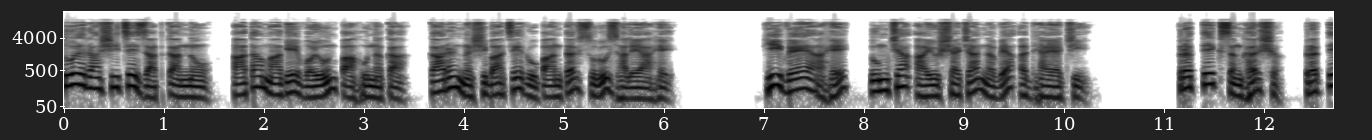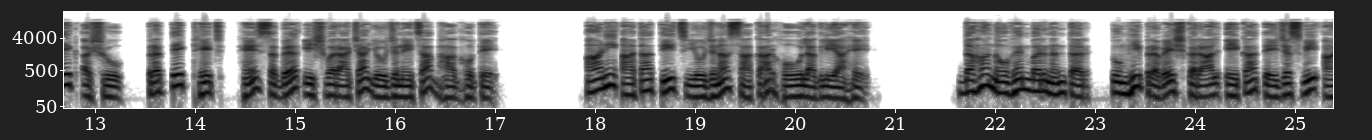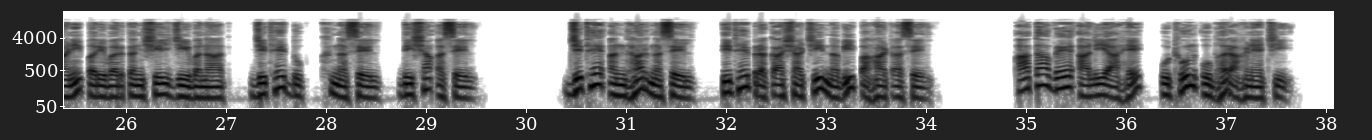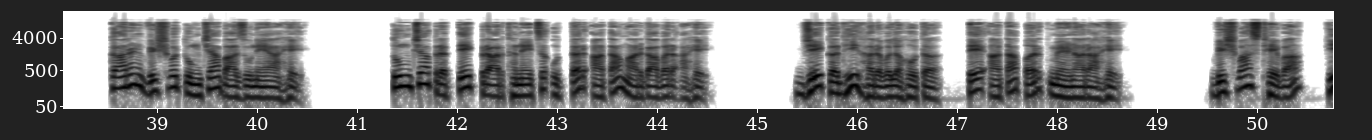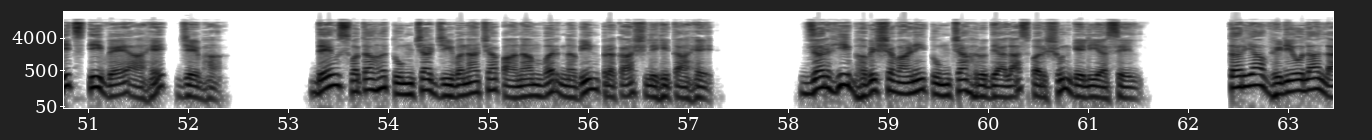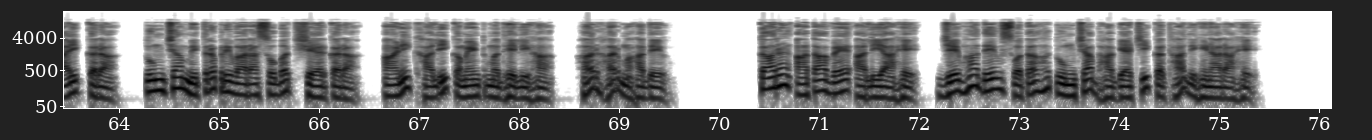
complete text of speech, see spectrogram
तुळ राशीचे जातकांनो आता मागे वळून पाहू नका कारण नशिबाचे रूपांतर सुरू झाले आहे. ही वेळ आहे तुमच्या आयुष्याच्या नव्या अध्यायाची. प्रत्येक संघर्ष प्रत्येक अश्रू प्रत्येक ठेच हे सगळं ईश्वराच्या योजनेचा भाग होते. आणि आता तीच योजना साकार होऊ लागली आहे. दहा नोव्हेंबर नंतर तुम्ही प्रवेश कराल एका तेजस्वी आणि परिवर्तनशील जीवनात जिथे दुःख नसेल दिशा असेल. जिथे अंधार नसेल तिथे प्रकाशाची नवी पहाट असेल. आता वेळ आली आहे उठून उभं राहण्याची. कारण विश्व तुमच्या बाजूने आहे. तुमच्या प्रत्येक प्रार्थनेचं उत्तर आता मार्गावर आहे. जे कधी हरवलं होतं ते आता परत मिळणार आहे. विश्वास ठेवा हीच ती वेळ आहे जेव्हा. देव स्वतः तुमच्या जीवनाच्या पानांवर नवीन प्रकाश लिहित आहे. जर ही भविष्यवाणी तुमच्या हृदयाला स्पर्शून गेली असेल तर या व्हिडिओला लाईक करा तुमच्या मित्रपरिवारासोबत शेअर करा आणि खाली कमेंटमध्ये लिहा हर हर महादेव. कारण आता वेळ आली आहे जेव्हा देव स्वतः तुमच्या भाग्याची कथा लिहिणार आहे.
